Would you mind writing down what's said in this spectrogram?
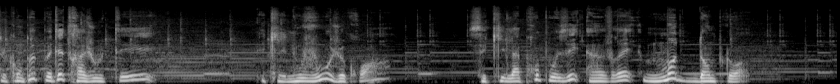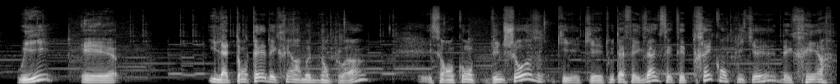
Ce qu'on peut peut-être ajouter, et qui est nouveau, je crois, c'est qu'il a proposé un vrai mode d'emploi. Oui, et il a tenté d'écrire un mode d'emploi. Il se rend compte d'une chose qui, est tout à fait exacte, c'est très compliqué d'écrire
